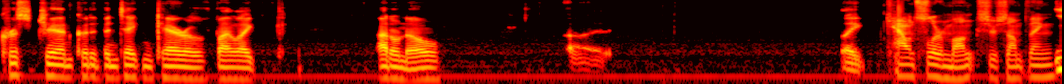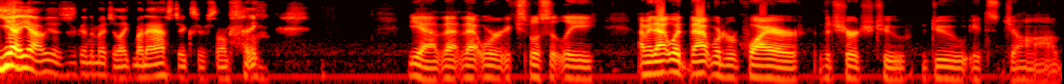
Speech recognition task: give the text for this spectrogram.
chris chan could have been taken care of by like i don't know uh, like counselor monks or something. yeah yeah i was just gonna mention like monastics or something Yeah, that that were explicitly I mean that would that would require the church to do its job.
